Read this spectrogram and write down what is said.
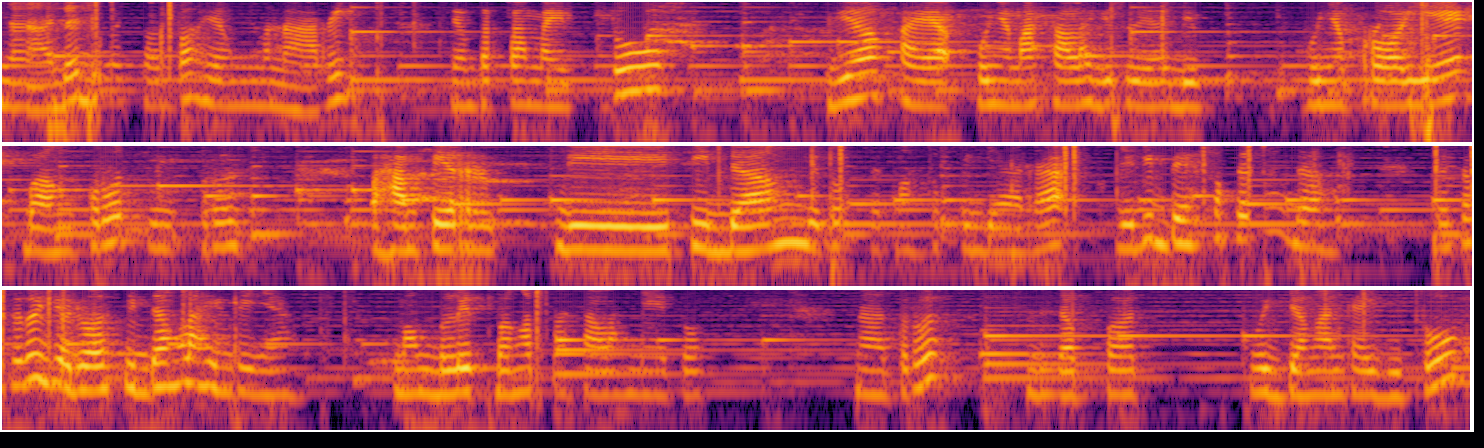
Nah ada dua contoh yang menarik. Yang pertama itu dia kayak punya masalah gitu ya di punya proyek bangkrut terus hampir di sidang gitu masuk penjara jadi besok itu udah besok itu jadwal sidang lah intinya membelit banget masalahnya itu Nah, terus dapat wejangan kayak gitu.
